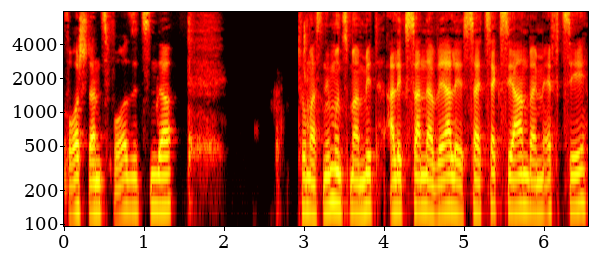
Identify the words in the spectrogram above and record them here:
Vorstandsvorsitzender. Thomas, nimm uns mal mit. Alexander Werle ist seit sechs Jahren beim FC.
